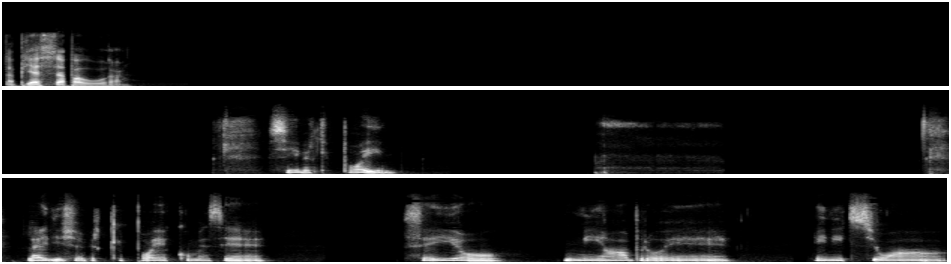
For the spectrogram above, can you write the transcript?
La PS ha paura. Sì, perché poi lei dice perché poi è come se, se io mi apro e, inizio a, a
